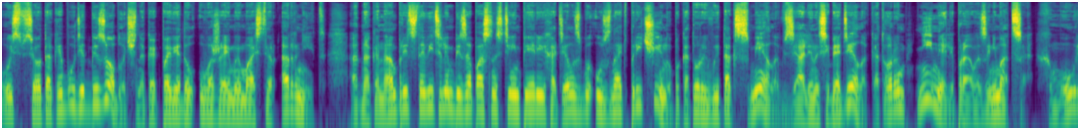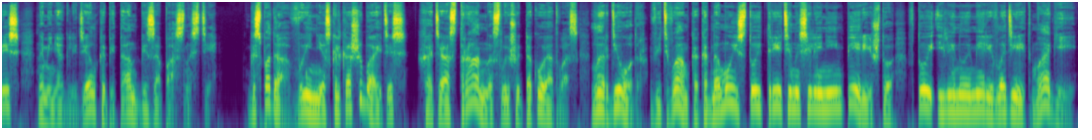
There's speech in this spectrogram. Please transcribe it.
Пусть все так и будет безоблачно, как поведал уважаемый мастер Арнит. Однако нам, представителям безопасности империи, хотелось бы узнать причину, по которой вы так смело взяли на себя дело, которым не имели права заниматься. Хмурясь, на меня глядел капитан безопасности. «Господа, вы несколько ошибаетесь. Хотя странно слышать такое от вас, Лэр Диодр, ведь вам, как одному из той трети населения империи, что в той или иной мере владеет магией,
